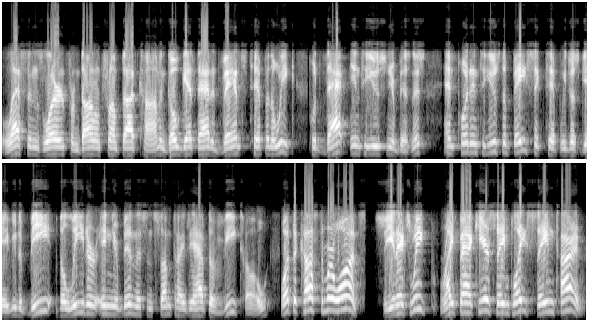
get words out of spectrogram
lessons learned from donaldtrump.com and go get that advanced tip of the week. Put that into use in your business and put into use the basic tip we just gave you to be the leader in your business. And sometimes you have to veto what the customer wants. See you next week, right back here, same place, same time.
